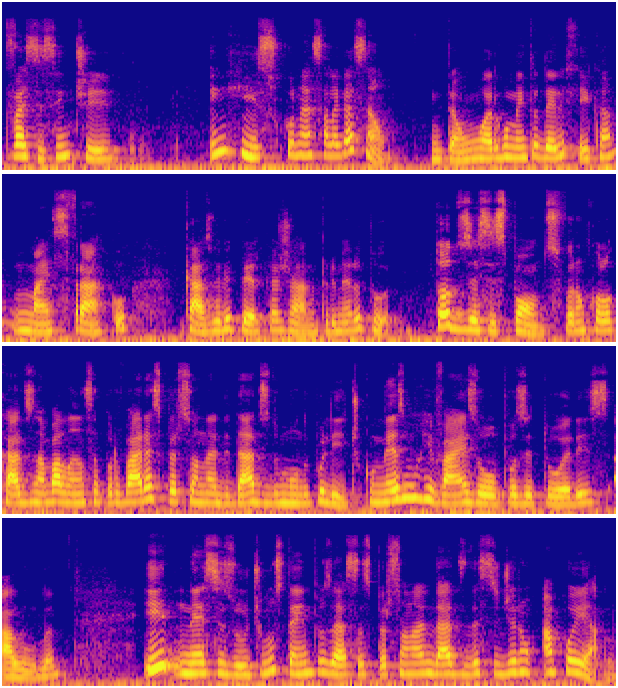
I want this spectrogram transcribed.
vai se sentir em risco nessa alegação. Então, o argumento dele fica mais fraco caso ele perca já no primeiro turno. Todos esses pontos foram colocados na balança por várias personalidades do mundo político, mesmo rivais ou opositores a Lula, e nesses últimos tempos essas personalidades decidiram apoiá-lo.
